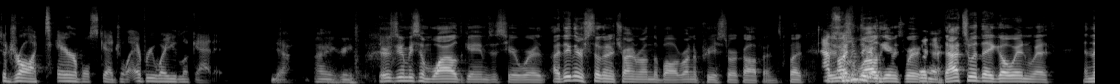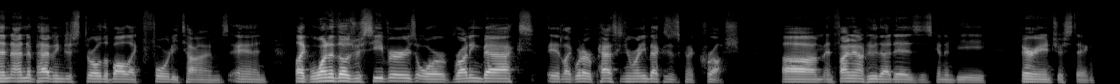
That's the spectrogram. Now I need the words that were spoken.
to draw a terrible schedule every way you look at it. Yeah, I agree. There's going to be some wild games this year where I think they're still going to try and run the ball, run a prehistoric offense, but there's some wild games where yeah. that's what they go in with and then end up having just throw the ball like 40 times. And like one of those receivers or running backs, it, like whatever pass catching running back is just going to crush. Um, and finding out who that is is going to be very interesting.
